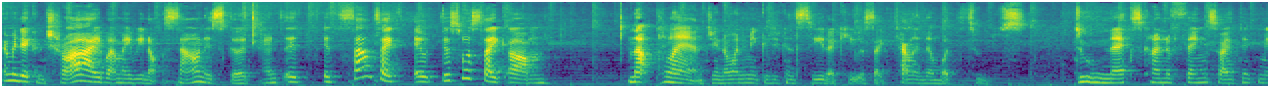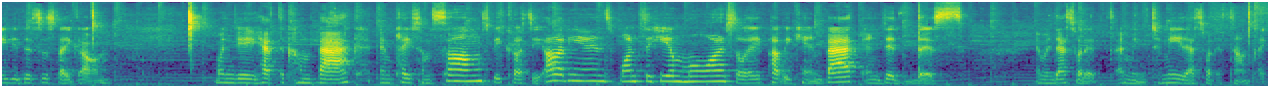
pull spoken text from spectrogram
I mean, they can try, but maybe not sound as good. And it it sounds like it, this was like um not planned. You know what I mean? Because you can see like he was like telling them what to do next, kind of thing. So I think maybe this is like um when they have to come back and play some songs because the audience wants to hear more. So they probably came back and did this. I mean, that's what it, I mean, to me, that's what it sounds like.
